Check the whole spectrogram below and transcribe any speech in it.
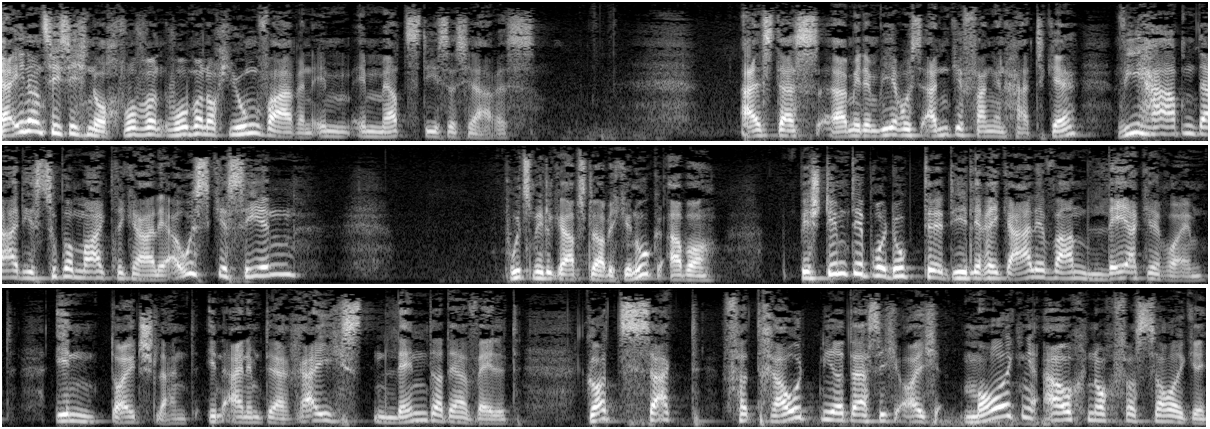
Erinnern Sie sich noch, wo wir, wo wir noch jung waren im, im März dieses Jahres? Als das äh, mit dem Virus angefangen hat, gell? Wie haben da die Supermarktregale ausgesehen? Putzmittel gab es, glaube ich, genug, aber Bestimmte Produkte, die Regale waren leergeräumt in Deutschland, in einem der reichsten Länder der Welt. Gott sagt, vertraut mir, dass ich euch morgen auch noch versorge.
